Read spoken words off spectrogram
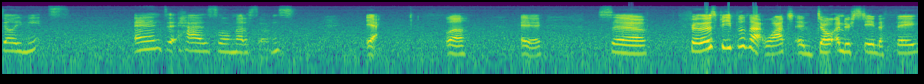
deli meats, and it has little medicines. Well, anyway. So, for those people that watch and don't understand a thing,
